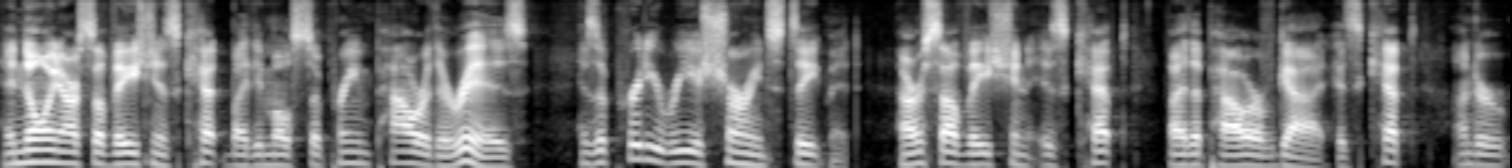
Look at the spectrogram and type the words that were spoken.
and knowing our salvation is kept by the most supreme power there is is a pretty reassuring statement. Our salvation is kept by the power of God. It's kept under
